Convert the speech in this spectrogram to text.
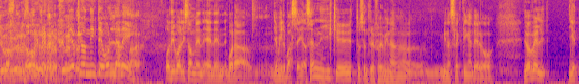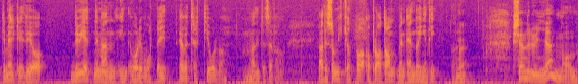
Just du sa det Men jag kunde inte hålla mig. Nej. Och det var liksom en, en, en bara, jag ville bara säga. Sen gick jag ut och sen träffade jag mina, mina släktingar där. Och det var väldigt jättemärkligt. Jag, du vet när man varit borta i över 30 år. Va? Jag hade inte träffat dem. Jag hade så mycket att, ta, att prata om men ändå ingenting. Nej. Kände du igen någon?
